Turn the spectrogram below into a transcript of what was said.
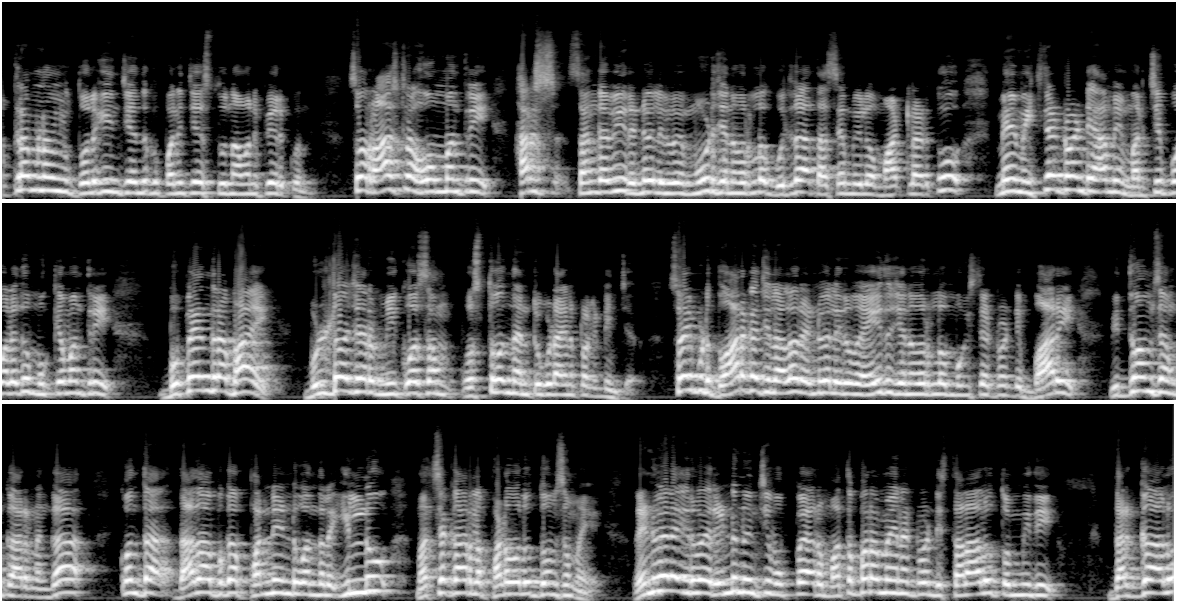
ఆక్రమణను తొలగించేందుకు పనిచేస్తున్నామని పేర్కొంది. సో రాష్ట్ర హోంమంత్రి హర్ష్ సంఘవి రెండు వేల ఇరవై మూడు జనవరిలో గుజరాత్ అసెంబ్లీలో మాట్లాడుతూ మేము ఇచ్చినటువంటి హామీ మర్చిపోలేదు. ముఖ్యమంత్రి భూపేంద్ర భాయ్ బుల్డోజర్ మీకోసం వస్తోందంటూ కూడా ఆయన ప్రకటించారు. సో ఇప్పుడు ద్వారకా జిల్లాలో రెండు వేల ఇరవై ఐదు జనవరిలో ముగిసినటువంటి భారీ విధ్వంసం కారణంగా కొంత దాదాపుగా పన్నెండు వందల ఇల్లు మత్స్యకారుల పడవలు ధ్వంసమయ్యాయి. రెండు వేల ఇరవై రెండు నుంచి ముప్పై ఆరు మతపరమైనటువంటి స్థలాలు తొమ్మిది దర్గాలు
